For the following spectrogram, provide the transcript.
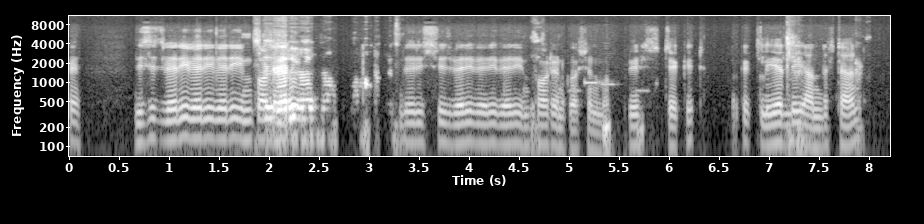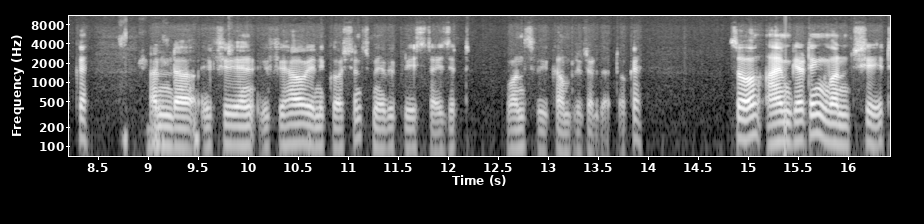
okay. This is very very very important. this is very very very important question mark please check it. Okay clearly understand. Okay. And uh, if you if you have any questions maybe please raise it once we completed that. Okay. So i am getting one sheet.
